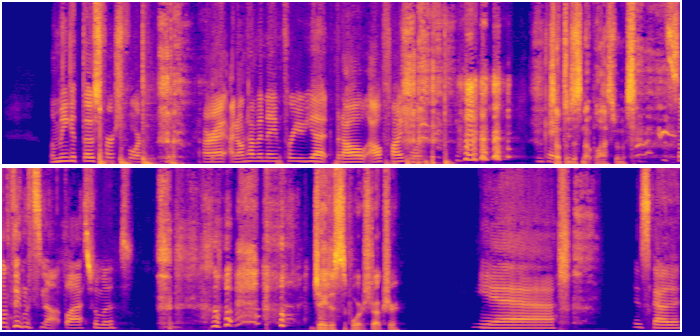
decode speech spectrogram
let me get those first four. All right, I don't have a name for you yet, but I'll I'll find one. Okay, Something just that's not blasphemous. something that's not blasphemous. Jada's support structure. Yeah, it's gotta.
